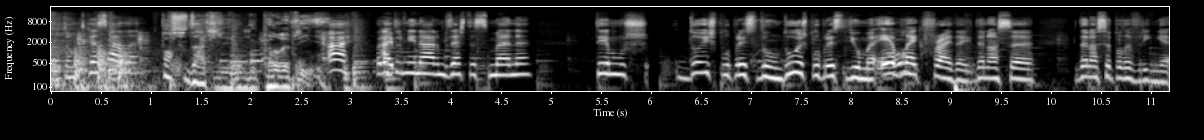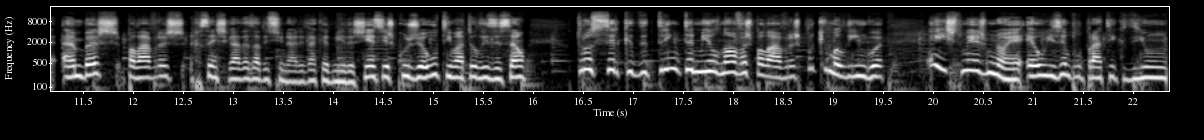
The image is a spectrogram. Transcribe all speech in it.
Eu estou muito cansada. Posso dar-lhe uma palavrinha? Ai, para terminarmos esta semana, temos dois pelo preço de um, duas pelo preço de uma. É a Black Friday da nossa, da nossa palavrinha. Ambas palavras recém-chegadas ao Dicionário da Academia das Ciências, cuja última atualização trouxe cerca de 30 mil novas palavras, porque uma língua é isto mesmo, não é? É o exemplo prático de um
